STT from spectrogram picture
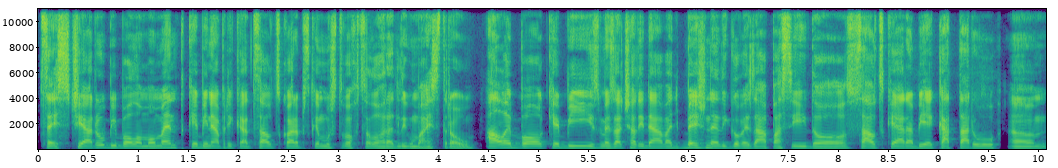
cez čiaru, by bolo moment, keby napríklad saudsko-arabské mužstvo chcelo hrať Ligu majstrov, alebo keby sme začali dávať bežné ligové zápasy do Saudskej Arábie, Kataru, um,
